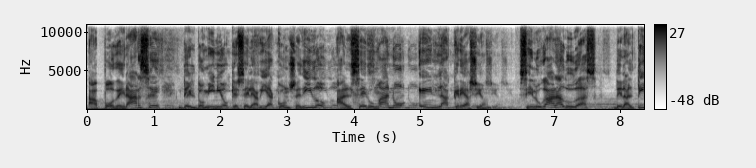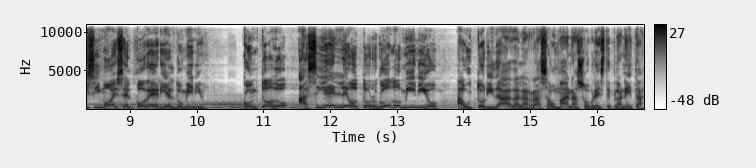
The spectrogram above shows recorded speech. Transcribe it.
apoderarse del dominio que se le había concedido al ser humano en la creación. Sin lugar a dudas, del Altísimo es el poder y el dominio. Con todo, así Él le otorgó dominio autoridad a la raza humana sobre este planeta,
